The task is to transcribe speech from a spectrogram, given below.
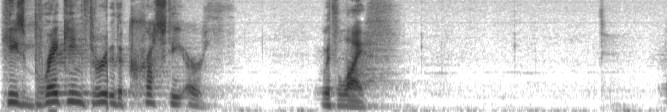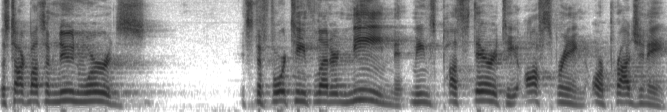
He's breaking through the crusty earth with life. Let's talk about some noon words. It's the 14th letter. Neen it means posterity, offspring, or progeny.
